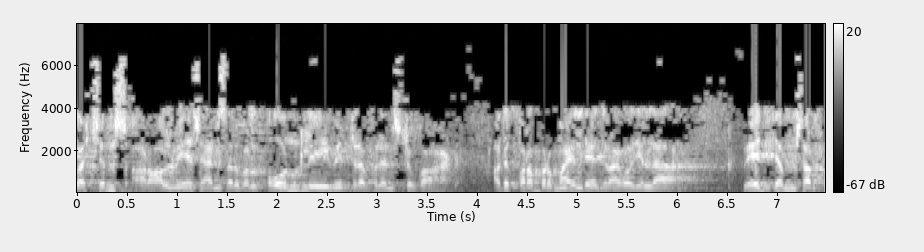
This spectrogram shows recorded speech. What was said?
questions are always answerable only with reference to God ಅದಕ್ಕೆ ಪರಬ್ರಹ್ಮ ಇಲ್ಲದೆ ಇದ್ರಾಗೋದಿಲ್ಲ ವೇದ್ಯಂ ಸರ್ಪ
